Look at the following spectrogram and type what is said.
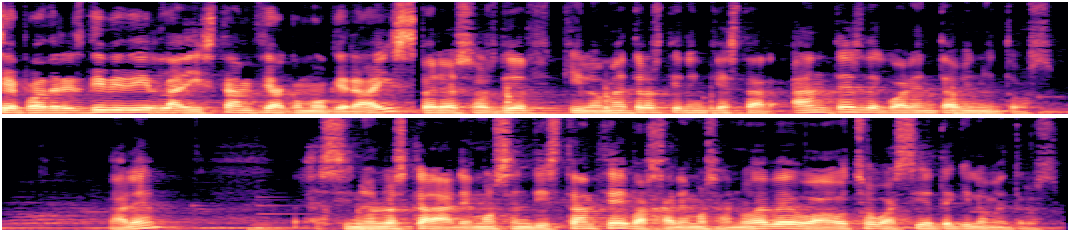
que podréis dividir la distancia como queráis, pero esos 10 kilómetros tienen que estar antes de 40 minutos, ¿vale? Si no lo escalaremos en distancia y bajaremos a 9 o a 8 o a 7 kilómetros.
